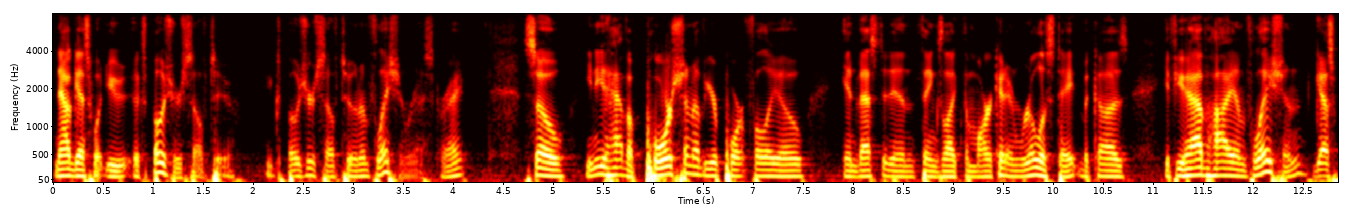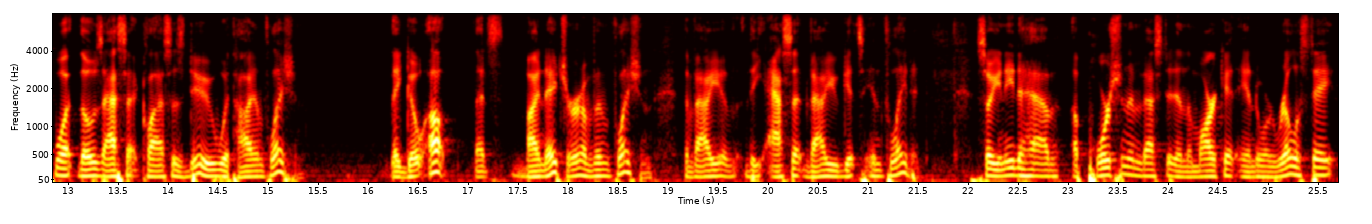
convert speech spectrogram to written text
Now, guess what you expose yourself to? You expose yourself to an inflation risk, right? So you need to have a portion of your portfolio invested in things like the market and real estate because if you have high inflation, guess what those asset classes do with high inflation? They go up. That's by nature of inflation. The value of the asset value gets inflated. So you need to have a portion invested in the market and or real estate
